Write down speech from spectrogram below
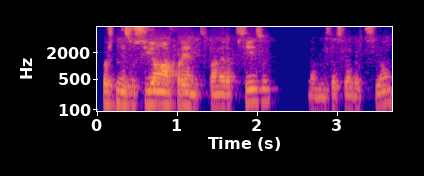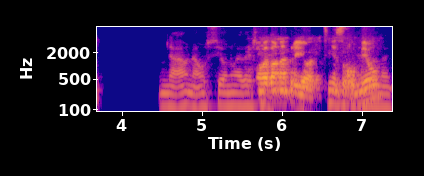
depois tinhas o Sion à frente quando era preciso. Não sei se lembra do Sion. Não, não, o Sion não é desta. Não é da anterior. Tinhas o Romeu,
